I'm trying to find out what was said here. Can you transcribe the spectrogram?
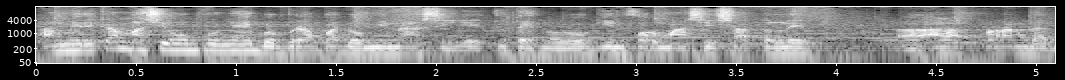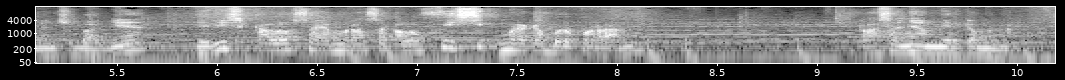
Amerika masih mempunyai beberapa dominasi yaitu teknologi informasi satelit, uh, alat perang dan lain sebagainya. Jadi kalau saya merasa kalau fisik mereka berperang, rasanya Amerika menang.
